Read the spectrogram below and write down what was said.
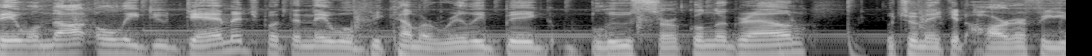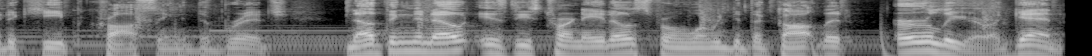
they will not only do damage, but then they will become a really big blue circle in the ground, which will make it harder for you to keep crossing the bridge. Another thing to note is these tornadoes from when we did the gauntlet earlier. Again,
